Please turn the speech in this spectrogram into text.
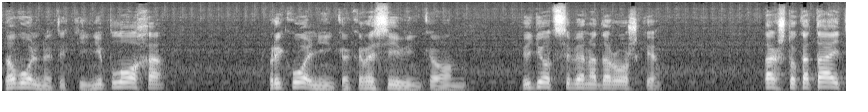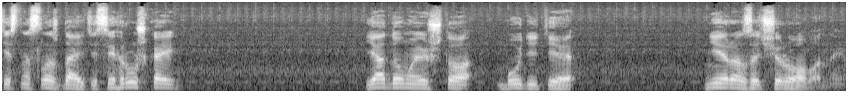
довольно-таки неплохо. Прикольненько, красивенько он ведет себя на дорожке. Так что катайтесь, наслаждайтесь игрушкой. Я думаю, что будете не разочарованы.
